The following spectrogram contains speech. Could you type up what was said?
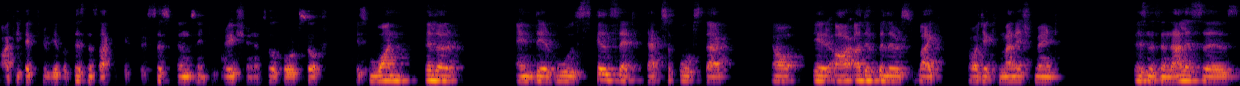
architecture, we have a business architecture, systems, integration, and so forth. So it's one pillar and their whole skill set that supports that. Now, there are other pillars like project management, business analysis,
